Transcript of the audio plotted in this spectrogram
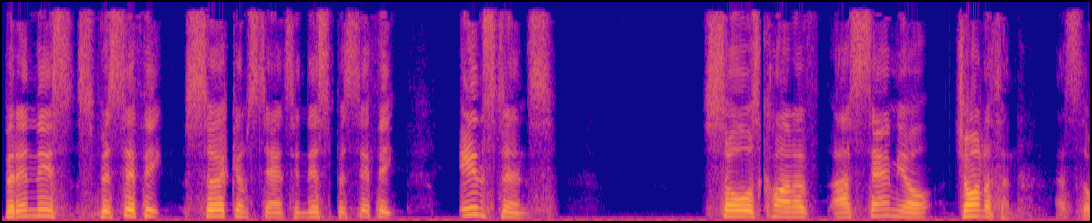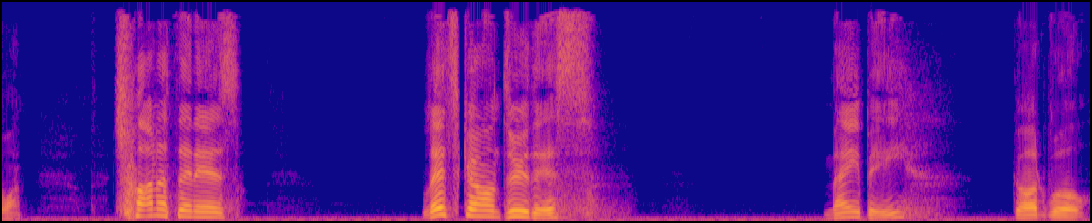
But in this specific circumstance, in this specific instance, Saul's kind of uh, Samuel, Jonathan, that's the one. Jonathan is, let's go and do this. Maybe God will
